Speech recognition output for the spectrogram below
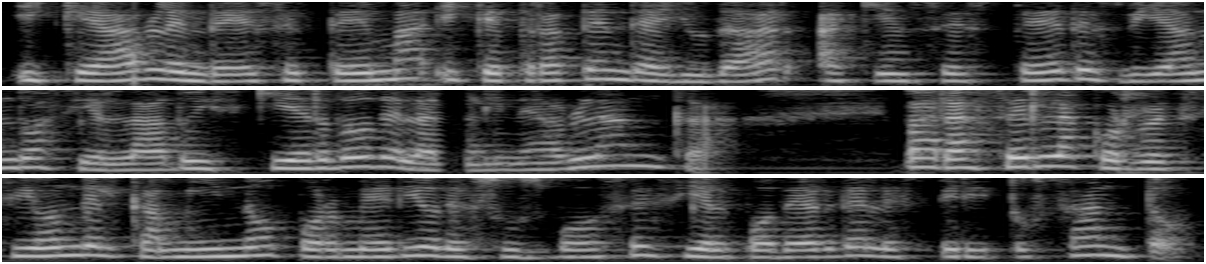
y que hablen de ese tema y que traten de ayudar a quien se esté desviando hacia el lado izquierdo de la línea blanca para hacer la corrección del camino por medio de sus voces y el poder del Espíritu Santo.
